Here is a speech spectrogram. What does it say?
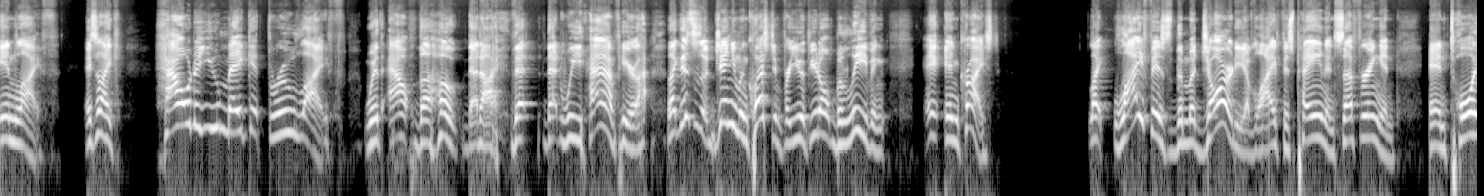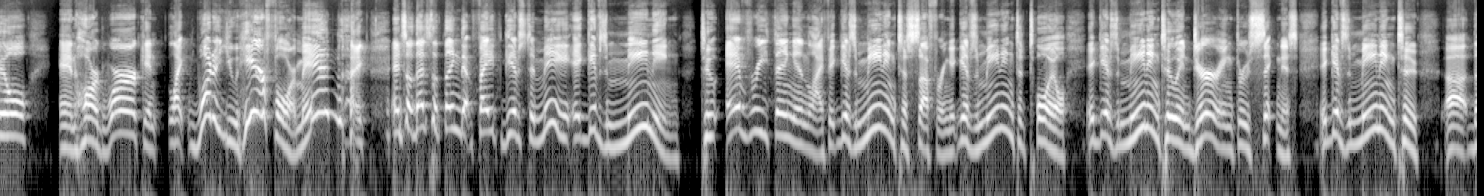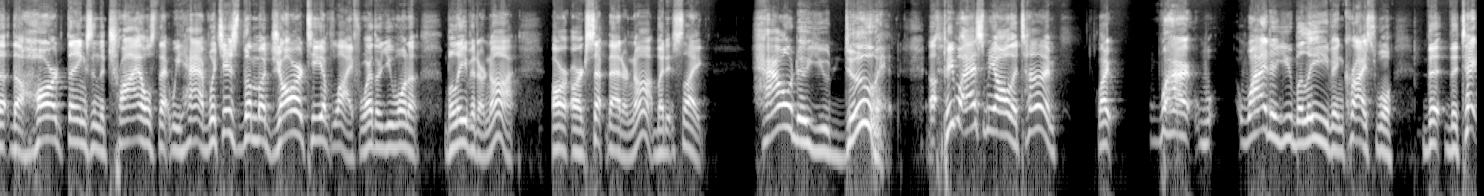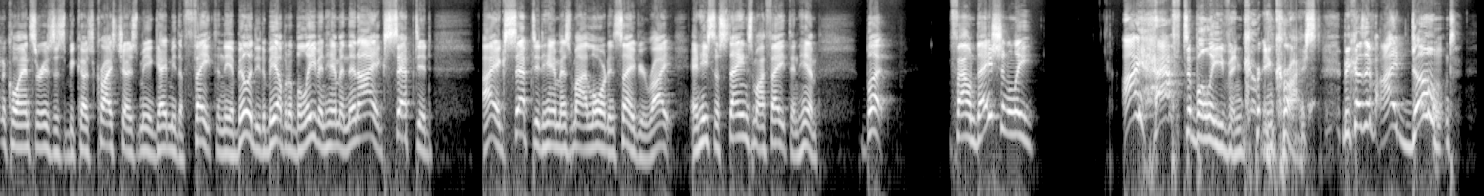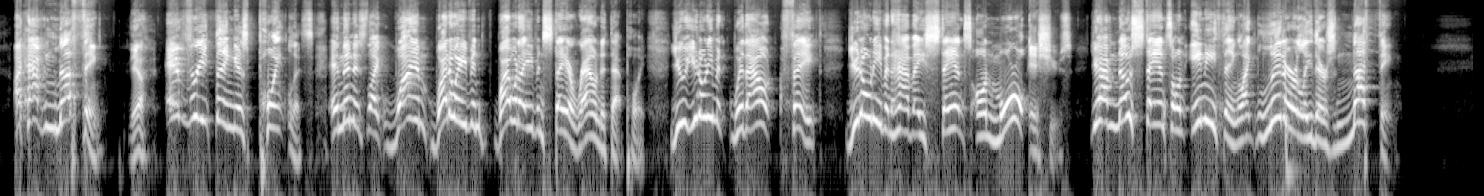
in life. It's like how do you make it through life without the hope that I that that we have here? Like this is a genuine question for you if you don't believe in in Christ. Like life is the majority of life is pain and suffering and and toil and hard work and like what are you here for, man? Like and so that's the thing that faith gives to me. It gives meaning to everything in life. It gives meaning to suffering. It gives meaning to toil. It gives meaning to enduring through sickness. It gives meaning to uh, the the hard things and the trials that we have, which is the majority of life, whether you want to believe it or not, or, or accept that or not. But it's like, how do you do it? Uh, people ask me all the time, like, why why do you believe in Christ? Well, the the technical answer is is because Christ chose me and gave me the faith and the ability to be able to believe in him and then I accepted I accepted him as my Lord and Savior, right? And he sustains my faith in him. But foundationally I have to believe in in Christ because if I don't, I have nothing. Yeah. Everything is pointless. And then it's like, why am why do I even why would I even stay around at that point? You you don't even without faith, you don't even have a stance on moral issues. You have no stance on anything. Like literally there's nothing.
